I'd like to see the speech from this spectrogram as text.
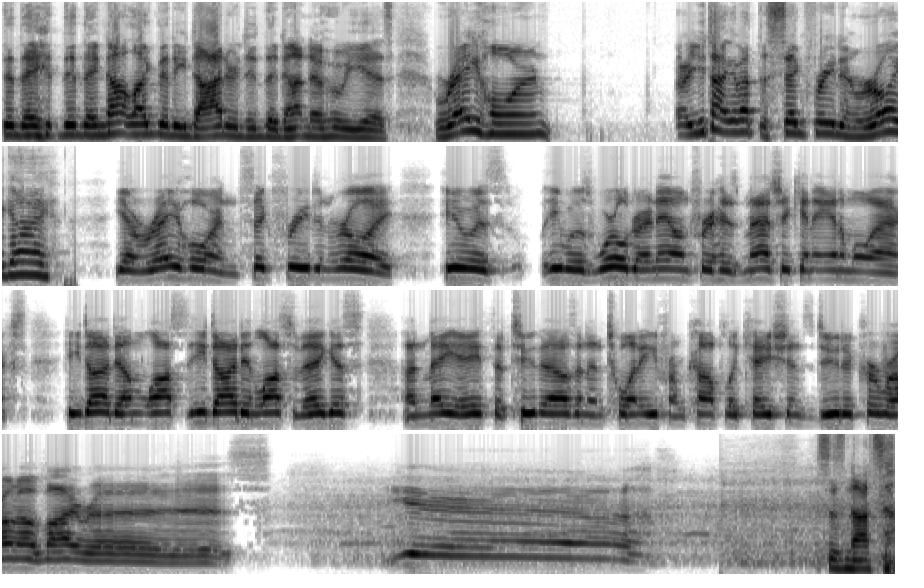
Did they did they not like that he died, or did they not know who he is? Ray Horn. Are you talking about the Siegfried and Roy guy? Yeah, Ray Horn, Siegfried and Roy. He was he was world renowned for his magic and animal acts. He died in Las he died in Las Vegas on May 8th of 2020 from complications due to coronavirus. Yeah. This is not so.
